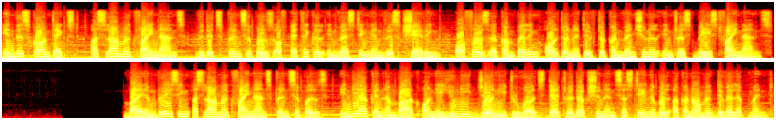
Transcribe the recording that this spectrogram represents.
In this context, Islamic finance, with its principles of ethical investing and risk sharing, offers a compelling alternative to conventional interest-based finance. By embracing Islamic finance principles, India can embark on a unique journey towards debt reduction and sustainable economic development.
